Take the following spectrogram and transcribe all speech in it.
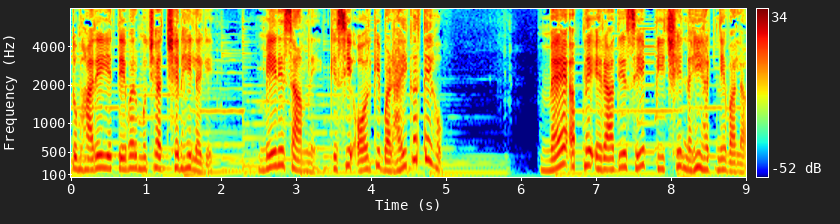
तुम्हारे ये तेवर मुझे अच्छे नहीं लगे। मेरे सामने किसी और की बढ़ाई करते हो? मैं अपने इरादे से पीछे नहीं हटने वाला।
